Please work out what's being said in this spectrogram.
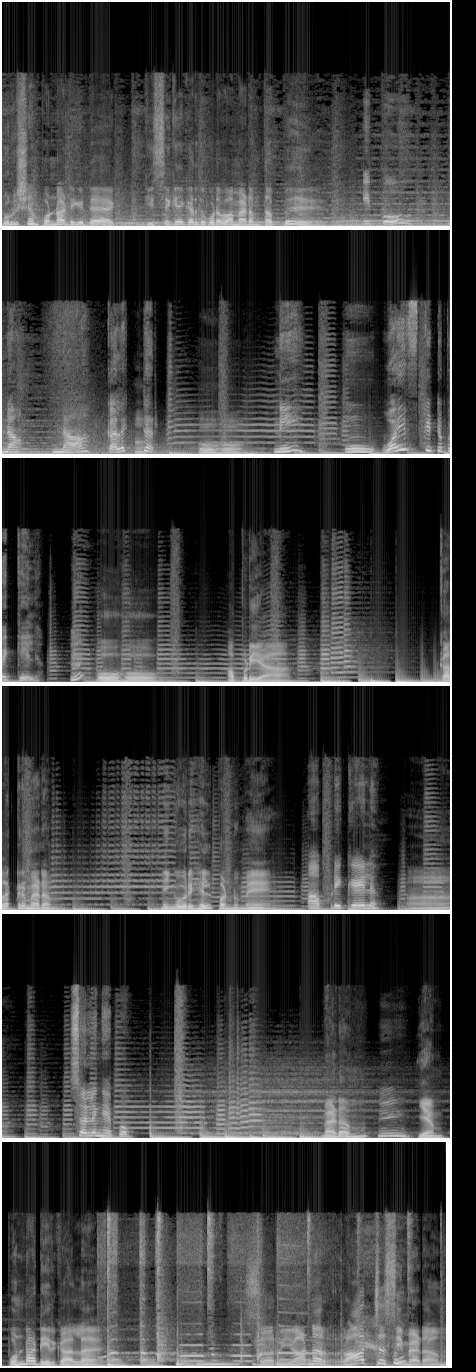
புருஷன் பொண்டாட்டி கிட்ட கிஸ் கேக்குறது கூடவா மேடம் தப்பு. இப்போ நான் நான் கலெக்டர் ஓஹோ. நீ உன் ஒய்ஃப் கிட்ட போய் கேளு? ஓஹோ. அப்படியா? கலெக்டர் மேடம் நீங்க ஒரு ஹெல்ப் பண்ணுமே. அப்படி கேளு. சொல்லுங்க இப்போ. மேடம் என் பொண்டாட்டி இருக்கால. சரியான ராட்சசி மேடம்.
